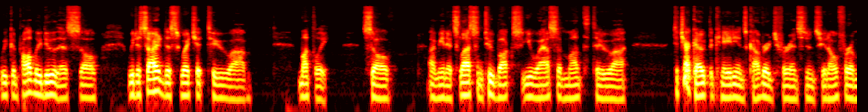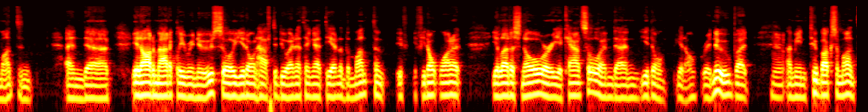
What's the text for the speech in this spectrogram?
we could probably do this. So we decided to switch it to um, monthly. So, I mean, it's less than two bucks US a month to, uh, to check out the Canadiens coverage, for instance, you know, for a month and, and uh, it automatically renews. So you don't have to do anything at the end of the month. And if, if you don't want it, you let us know or you cancel and then you don't you know renew but yeah. i mean two bucks a month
